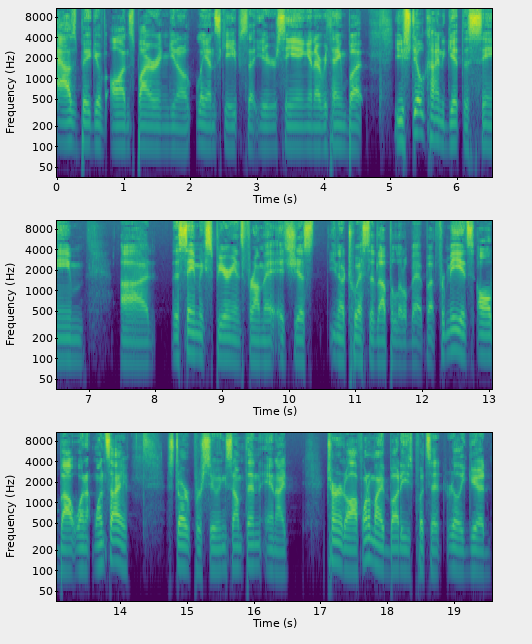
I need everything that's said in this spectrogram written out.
as big of awe-inspiring, you know, landscapes that you're seeing and everything, but you still kind of get the same uh, the same experience from it. It's just you know twisted up a little bit. But for me, it's all about when once I start pursuing something and I turn it off. One of my buddies puts it really good.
